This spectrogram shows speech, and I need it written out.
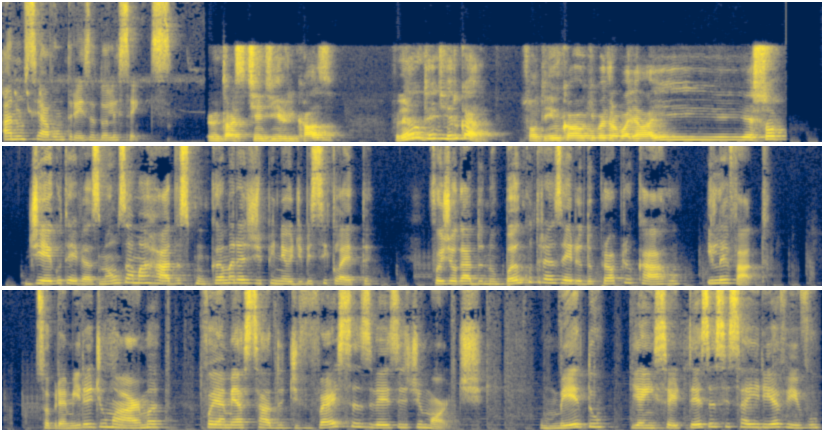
anunciavam três adolescentes. Perguntaram se tinha dinheiro em casa. Falei, não, não tenho dinheiro, cara. Só tenho um carro aqui para trabalhar e é só. Diego teve as mãos amarradas com câmaras de pneu de bicicleta, foi jogado no banco traseiro do próprio carro e levado. Sobre a mira de uma arma, foi ameaçado diversas vezes de morte. O medo e a incerteza se sairia vivo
